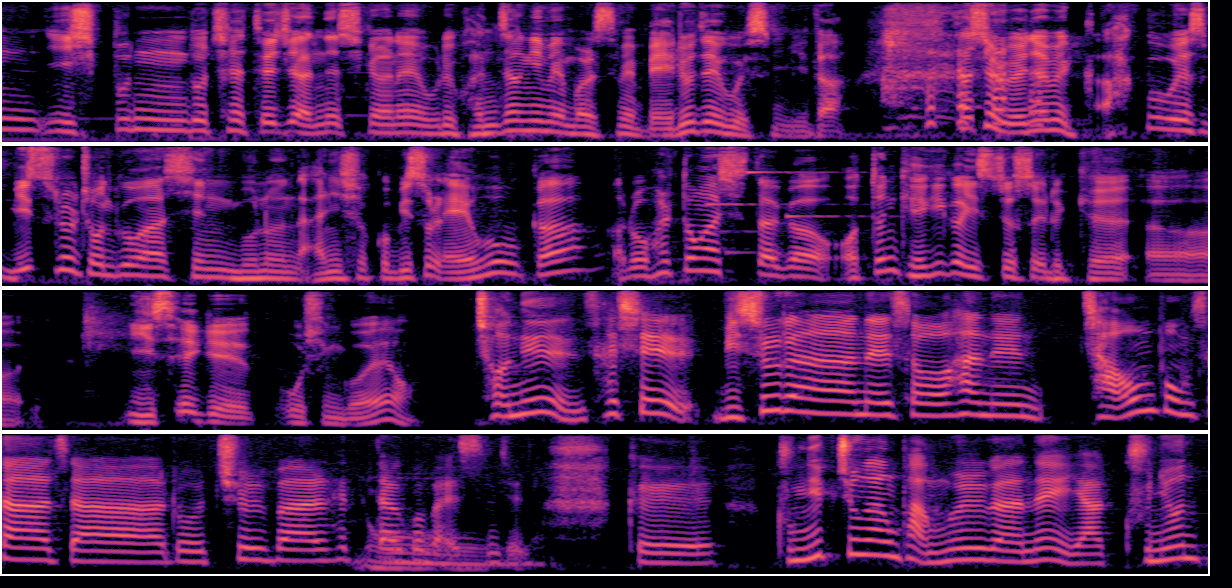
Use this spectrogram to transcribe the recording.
한 20분도 채 되지 않는 시간에 우리 관장님의 말씀에 매료되고 있습니다. 사실 왜냐하면 학부에서 미술을 전공하신 분은 아니셨고 미술 애호가로 활동하시다가 어떤 계기가 있으셔서 이렇게 어, 이 세계에 오신 거예요? 저는 사실 미술관에서 하는 자원봉사자로 출발했다고 오. 말씀드려요. 그 국립중앙박물관에 약 9년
